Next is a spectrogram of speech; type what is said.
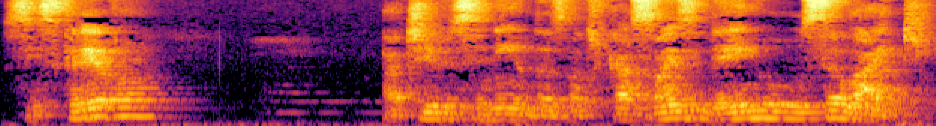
se inscrevam, ative o sininho das notificações e deem o seu like.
